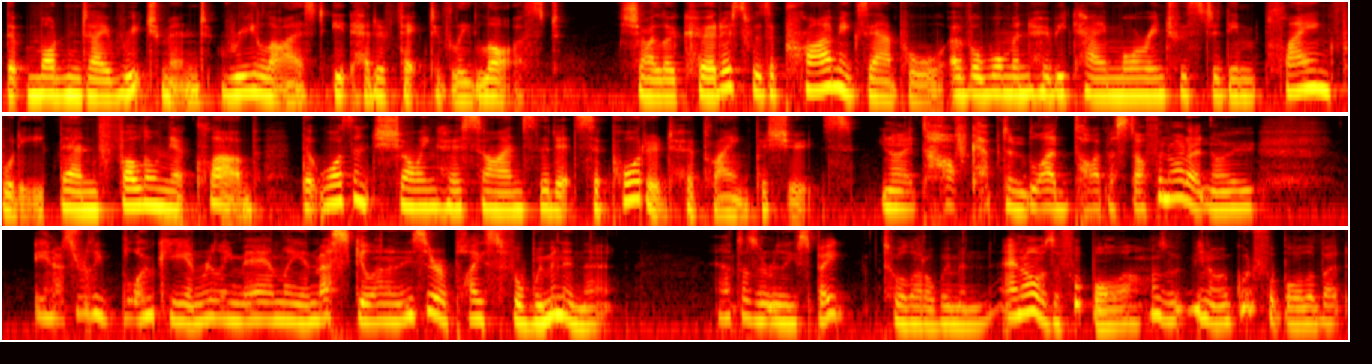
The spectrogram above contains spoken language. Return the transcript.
that modern day Richmond realised it had effectively lost. Shiloh Curtis was a prime example of a woman who became more interested in playing footy than following a club that wasn't showing her signs that it supported her playing pursuits. You know, tough captain blood type of stuff. And I don't know you know, it's really blokey and really manly and masculine. And is there a place for women in that? that doesn't really speak to a lot of women. And I was a footballer. I was, you know, a good footballer, but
